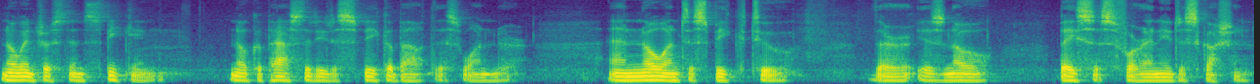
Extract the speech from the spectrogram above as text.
no interest in speaking no capacity to speak about this wonder, and no one to speak to. There is no basis for any discussion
